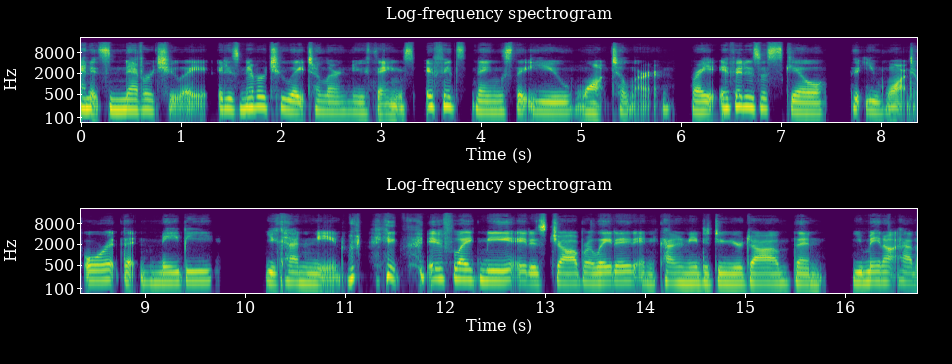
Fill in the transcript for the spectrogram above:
And it's never too late. It is never too late to learn new things if it's things that you want to learn, right? If it is a skill that you want or that maybe you kind of need. if, like me, it is job related and you kind of need to do your job, then you may not have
